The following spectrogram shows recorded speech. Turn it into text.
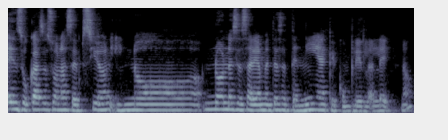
en su caso es una excepción y no, no necesariamente se tenía que cumplir la ley, ¿no?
